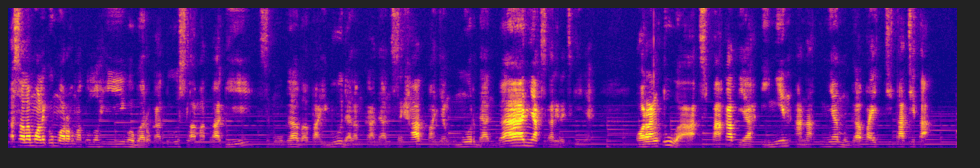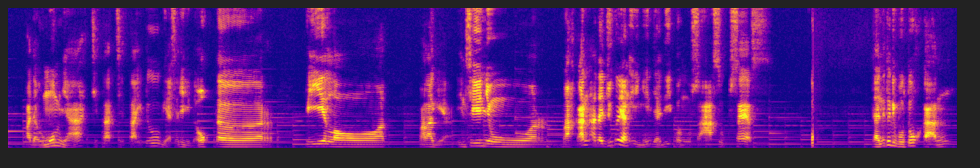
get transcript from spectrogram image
Assalamualaikum warahmatullahi wabarakatuh. Selamat pagi. Semoga Bapak Ibu dalam keadaan sehat, panjang umur, dan banyak sekali rezekinya. Orang tua sepakat ya ingin anaknya menggapai cita-cita. Pada umumnya cita-cita itu biasanya jadi dokter, pilot, apalagi ya, insinyur. Bahkan ada juga yang ingin jadi pengusaha sukses. Dan itu dibutuhkan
